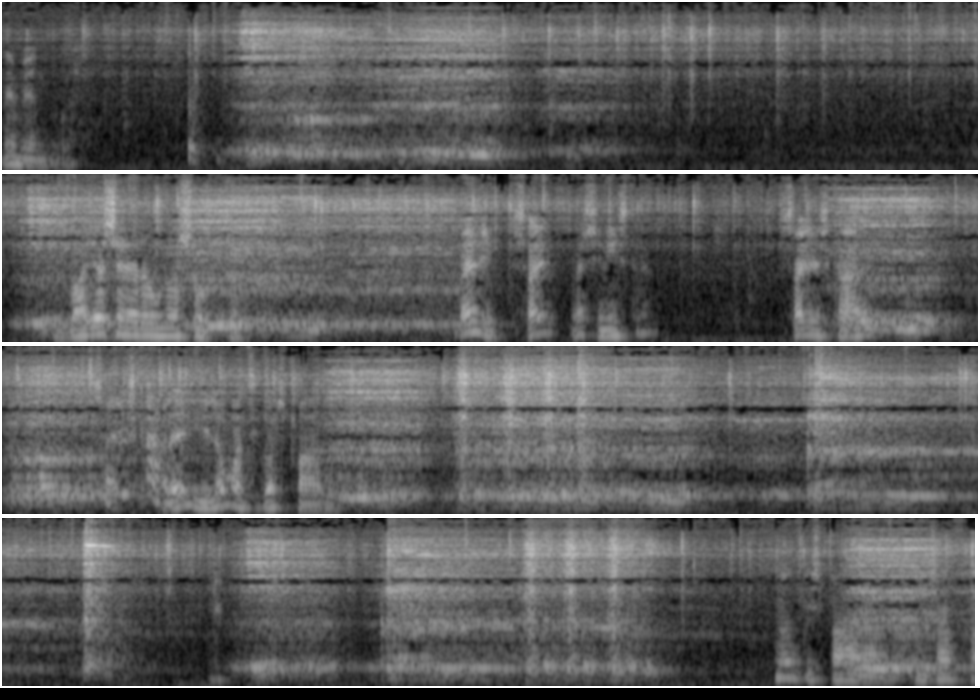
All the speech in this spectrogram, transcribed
Ne abbiamo due. Sbaglio ce n'era uno sotto. Vai lì, sali a sinistra. Sali le scale. Sali le scale, lì lo ammazzi con la spada. Non ti spara, non ce la fa.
